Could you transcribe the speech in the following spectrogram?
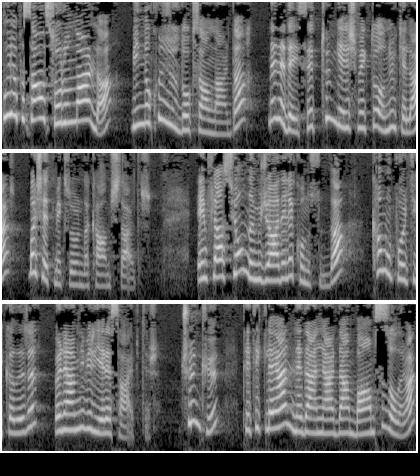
Bu yapısal sorunlarla 1990'larda neredeyse tüm gelişmekte olan ülkeler baş etmek zorunda kalmışlardır. Enflasyonla mücadele konusunda kamu politikaları önemli bir yere sahiptir. Çünkü tetikleyen nedenlerden bağımsız olarak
